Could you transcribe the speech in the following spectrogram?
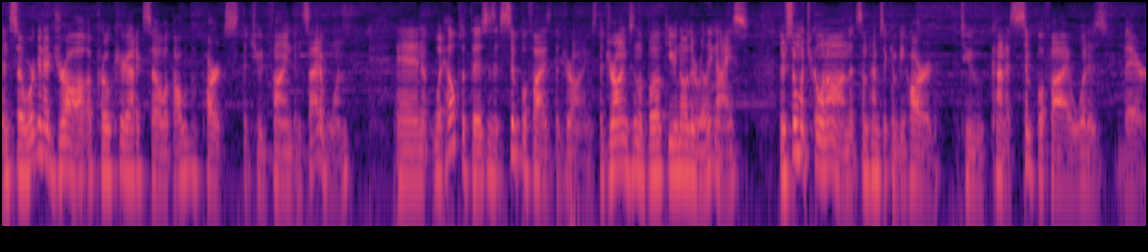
And so we're gonna draw a prokaryotic cell with all of the parts that you would find inside of one. And what helps with this is it simplifies the drawings. The drawings in the book, even though they're really nice, there's so much going on that sometimes it can be hard to kind of simplify what is there.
